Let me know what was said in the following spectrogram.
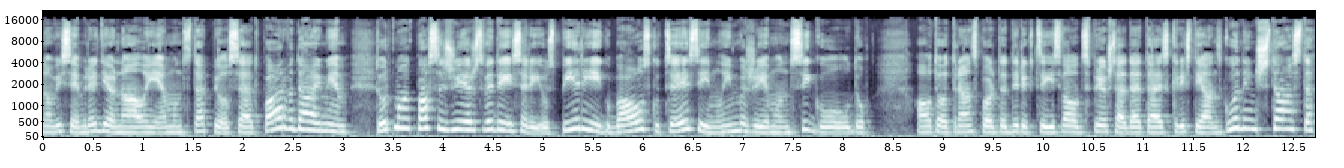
no visiem reģionālajiem un starppilsētu pārvadājumiem, turpmāk pasažierus vedīs arī uz Pierīgu, Bausku, Cēsīm, Limbažiem un Siguldu. Autotransporta direkcijas valdes priekšsēdētājs Kristiāns Godiņš stāsta,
